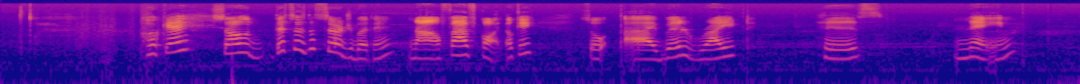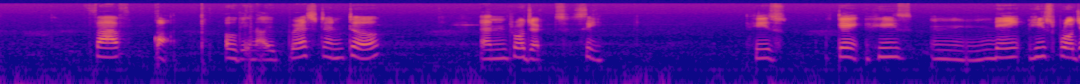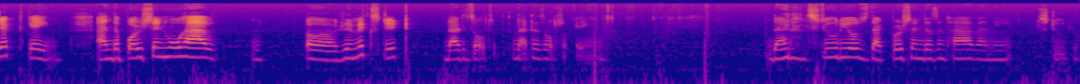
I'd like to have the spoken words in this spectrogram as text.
Okay so this is the search button. Now favcon okay? So i will write his name. Favcon okay now i pressed enter and projects see he's game he's mm, name his project game and the person who have uh, remixed it that is also that has also came then in studios that person doesn't have any studio.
